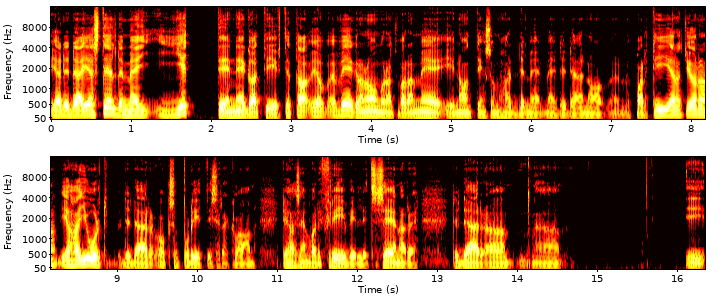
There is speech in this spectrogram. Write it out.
Jag, det där, jag ställde mig jätte jättenegativt. Jag, ta, jag vägrar någon gång att vara med i någonting som hade med, med det där no, partier att göra. Jag har gjort det där också politisk reklam. Det har sen varit frivilligt senare. Det där... Uh, uh, i,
